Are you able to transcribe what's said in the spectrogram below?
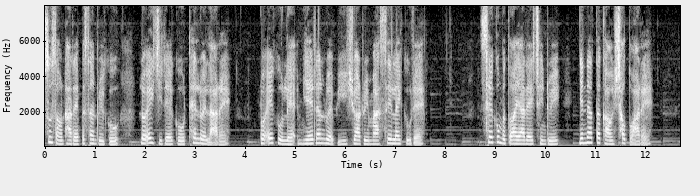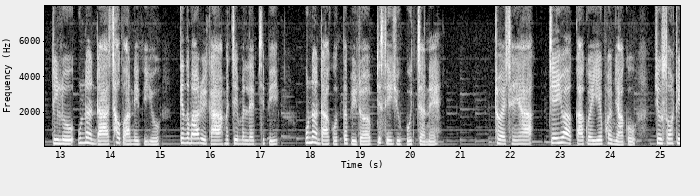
စွတ်ဆောင်ထားတဲ့ပတ်စံတွေကိုလွယ်အိတ်ကြီးတဲ့ကိုထည့်လွှဲလာတယ်လွယ်အိတ်ကိုလည်းအမြဲတမ်းလွှဲပြီးရွာတွေမှာဆေးလိုက်ကူတယ်ဆေးကူမသွားရတဲ့ချိန်တွေညနေသက်ကောင်လျှောက်သွားတယ်ဒီလိုဦးနန္ဒာခြောက်သွားနေသည်ကိုကင်းသမားတွေကမကြင်မလဲဖြစ်ပြီး ဦးနန္ဒာကိုတက်ပြီးတော့ပစ္စည်းယူဖို့ကြံတယ်ထွက်ချင်ရကျေးရွာကာကွယ်ရေးဖွဲ့များကိုပြူစောတိ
